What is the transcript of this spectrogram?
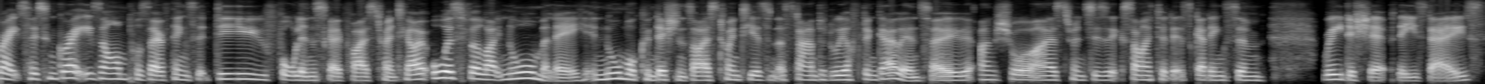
Great. So, some great examples there of things that do fall in the scope of IAS 20. I always feel like normally, in normal conditions, IAS 20 isn't a standard we often go in. So, I'm sure IAS 20 is excited it's getting some readership these days.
